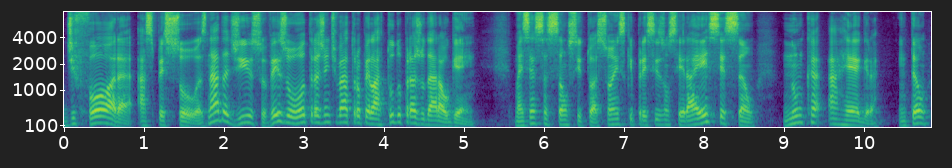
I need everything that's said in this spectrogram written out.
de fora as pessoas, nada disso. Vez ou outra a gente vai atropelar tudo para ajudar alguém. Mas essas são situações que precisam ser a exceção, nunca a regra. Então,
